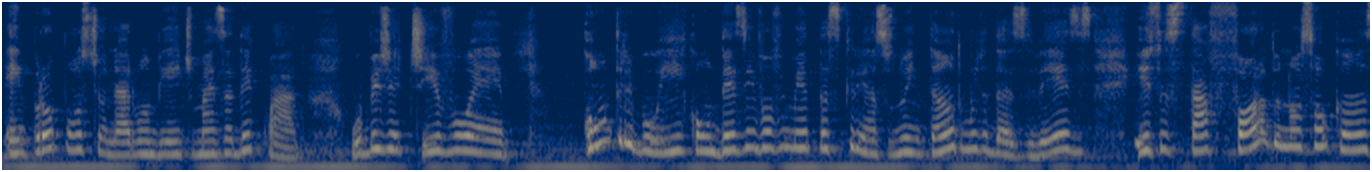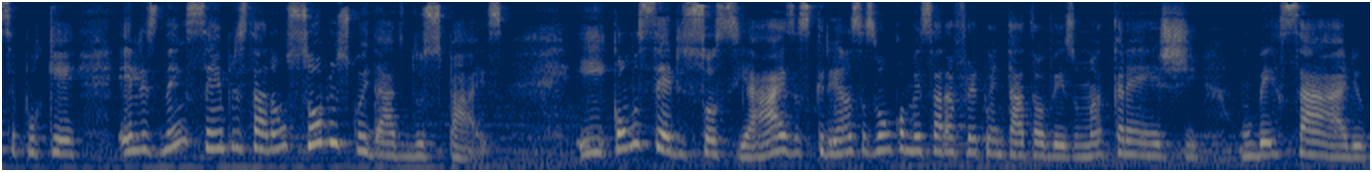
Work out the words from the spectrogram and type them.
em proporcionar um ambiente mais adequado. O objetivo é contribuir com o desenvolvimento das crianças. No entanto, muitas das vezes isso está fora do nosso alcance, porque eles nem sempre estarão sob os cuidados dos pais. E como seres sociais, as crianças vão começar a frequentar talvez uma creche, um berçário,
